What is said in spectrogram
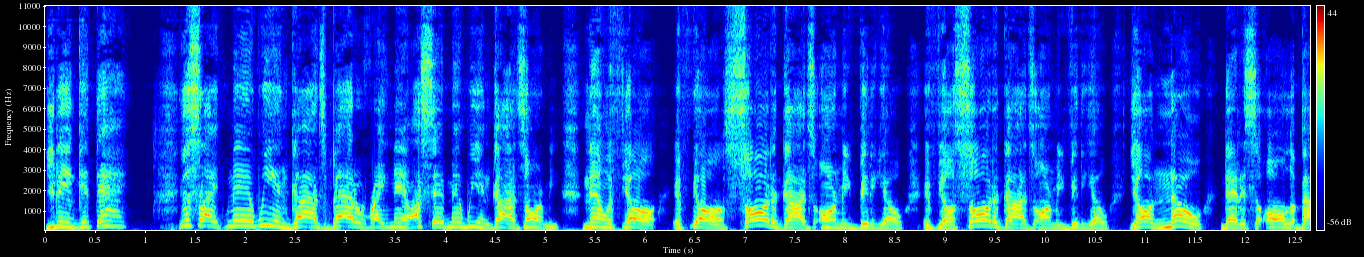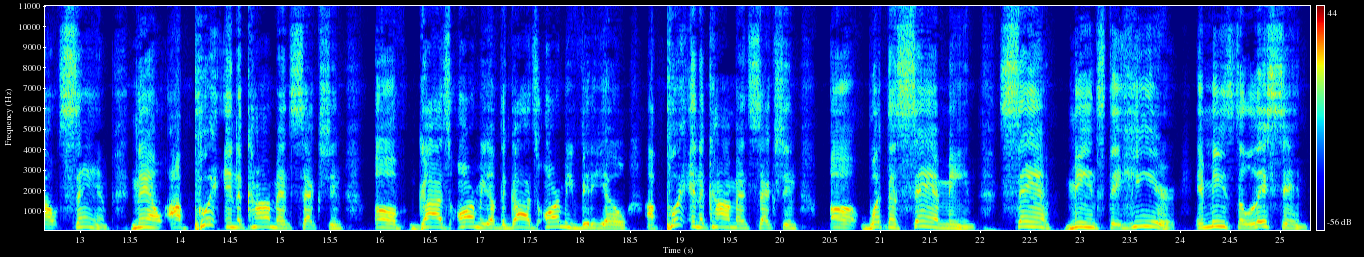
You didn't get that? It's like, man, we in God's battle right now. I said, man, we in God's army. Now, if y'all, if y'all saw the God's army video, if y'all saw the God's army video, y'all know that it's all about Sam. Now, I put in the comment section of God's army, of the God's army video, I put in the comment section, uh, what does Sam mean? Sam means to hear. It means to listen.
